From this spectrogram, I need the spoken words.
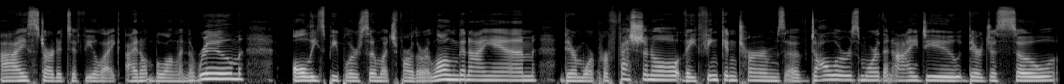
I started to feel like I don't belong in the room. All these people are so much farther along than I am. They're more professional. They think in terms of dollars more than I do. They're just so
